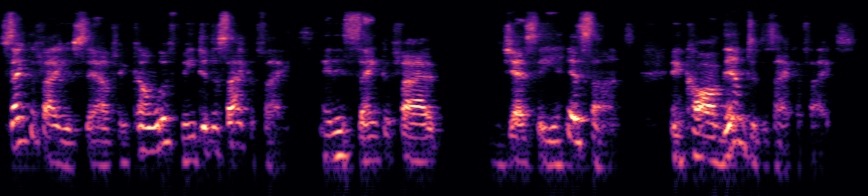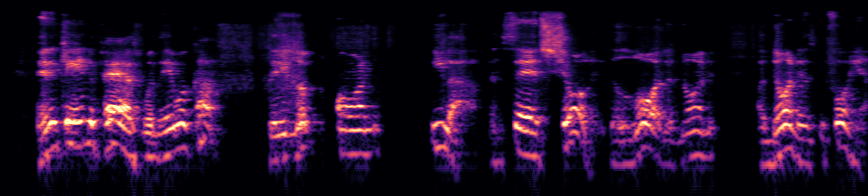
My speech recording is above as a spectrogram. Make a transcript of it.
Sanctify yourself and come with me to the sacrifice. And he sanctified Jesse and his sons and called them to the sacrifice. And it came to pass when they were come, they looked on Eli and said, surely the Lord anointed, anointed us before him.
